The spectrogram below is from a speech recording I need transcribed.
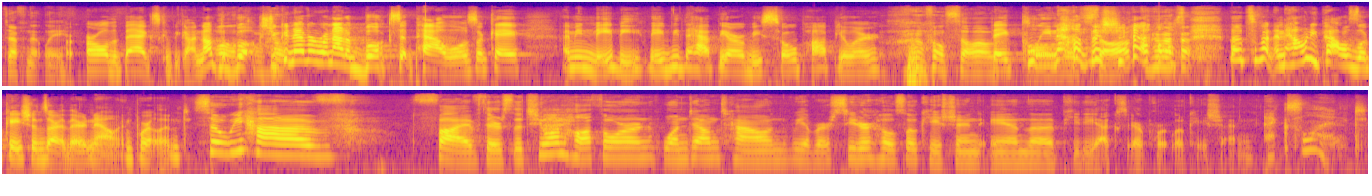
Definitely. Or, or all the bags could be gone. Not the books. You can never run out of books at Powell's, okay? I mean, maybe. Maybe the happy hour will be so popular. we'll sell they clean out the shelves. That's fun. And how many Powell's locations are there now in Portland? So we have five. There's the two on Hawthorne, one downtown. We have our Cedar Hills location and the PDX airport location. Excellent.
